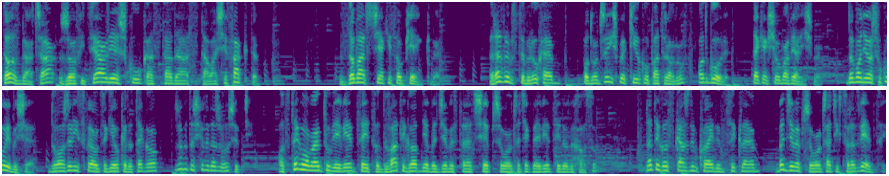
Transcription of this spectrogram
To oznacza, że oficjalnie szkółka stada stała się faktem. Zobaczcie, jakie są piękne. Razem z tym ruchem podłączyliśmy kilku patronów od góry, tak jak się umawialiśmy. No bo nie oszukujmy się, dołożyli swoją cegiełkę do tego, żeby to się wydarzyło szybciej. Od tego momentu mniej więcej co dwa tygodnie będziemy starać się przyłączać jak najwięcej nowych osób, dlatego z każdym kolejnym cyklem będziemy przyłączać ich coraz więcej,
